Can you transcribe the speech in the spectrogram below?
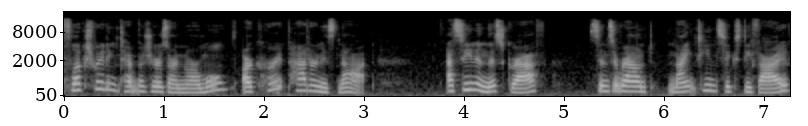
While fluctuating temperatures are normal, our current pattern is not. As seen in this graph, since around 1965,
